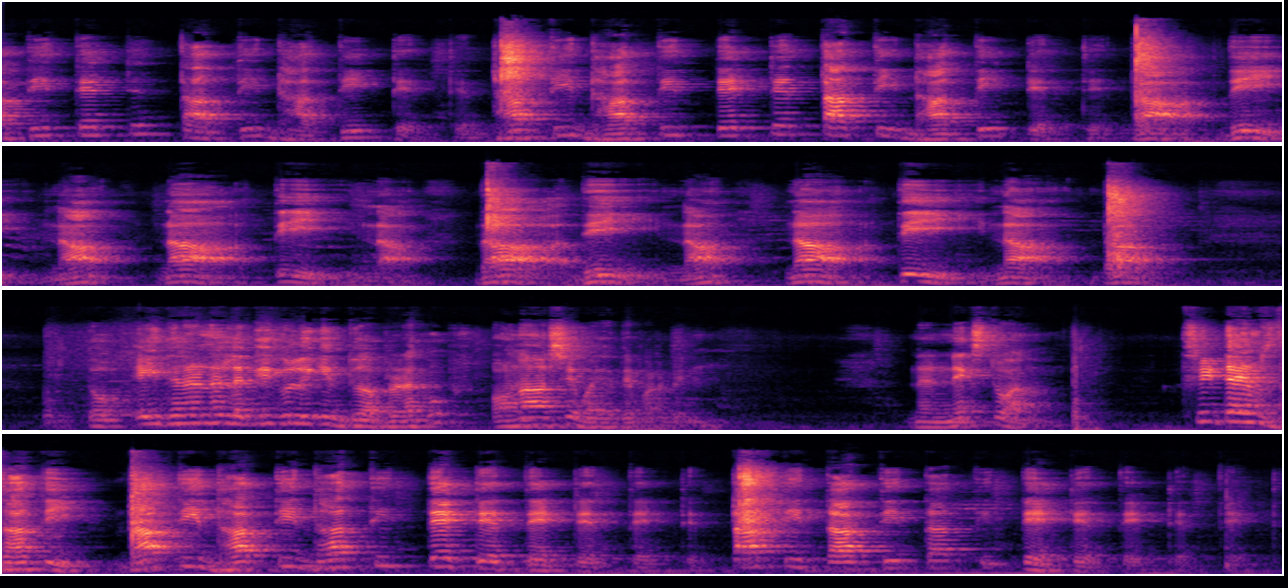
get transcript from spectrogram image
ধাতি ধাতি তেতে তাতি ধাতি তেতে ধাতি ধাতি তেতে তাতি ধাতি তেতে দা দি না না তি না দা দি না না তি না দা তো এই ধরনের লগিগুলি কিন্তু আপনারা খুব অনায়াসে বাজাতে পারবেন। নেক্সট ওয়ান থ্রি টাইমস ধাতি ধাতি ধাতি ধাতি তেটে তেটে তেটে তাতি তাতি তাতি তেটে তেটে তেটে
